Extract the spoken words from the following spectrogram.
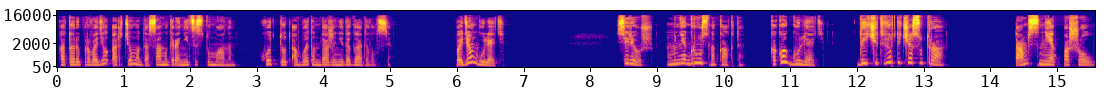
который проводил Артема до самой границы с туманом, хоть тот об этом даже не догадывался. Пойдем гулять. Сереж, мне грустно как-то. Какой гулять? Да и четвертый час утра. Там снег пошел.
